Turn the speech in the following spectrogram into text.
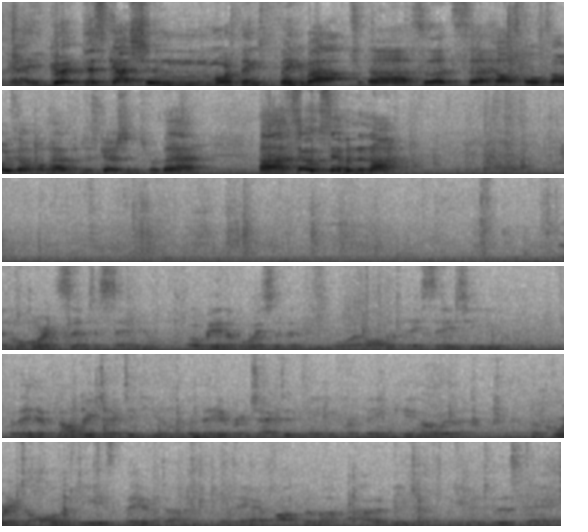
Okay, good discussion. More things to think about. Uh, so that's uh, helpful. It's always helpful to have the discussions for that. Uh, so seven to nine. And the Lord said to Samuel, Obey the voice of the people and all that they say to you, for they have not rejected you, but they have rejected me from being king over them, according to all the deeds they have done from the day I brought them up out of Egypt, even to this day,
